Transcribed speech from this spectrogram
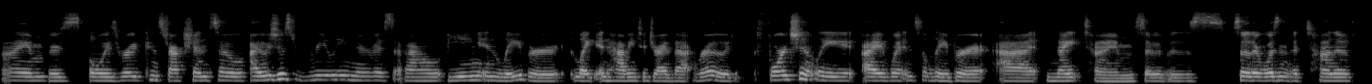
time. There's always road construction. So i was just really nervous about being in labor like and having to drive that road. Fortunately i went into labor at nighttime so it was so there wasn't a ton of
